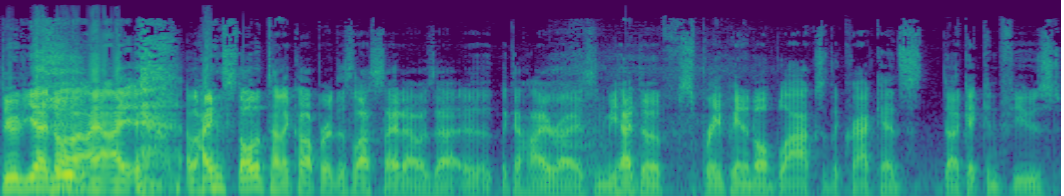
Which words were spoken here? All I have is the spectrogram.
Dude, yeah, no, I, I I installed a ton of copper at this last site I was at, uh, like a high rise, and we had to spray paint it all black so the crackheads uh, get confused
